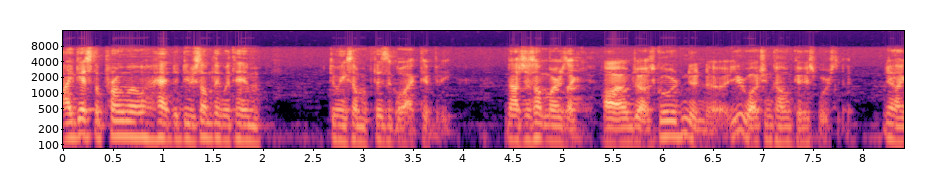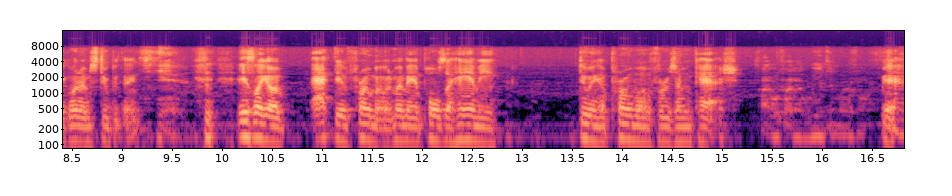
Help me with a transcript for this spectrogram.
I guess the promo had to do something with him doing some physical activity. Not just something where it's like, hi, I'm Josh Gordon, and uh, you're watching Comcast Sportsnet. Yeah, like one of them stupid things. yeah. It's like a active promo, and my man pulls a hammy doing a promo for his own cash. I go for like a weed commercial. Yeah.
